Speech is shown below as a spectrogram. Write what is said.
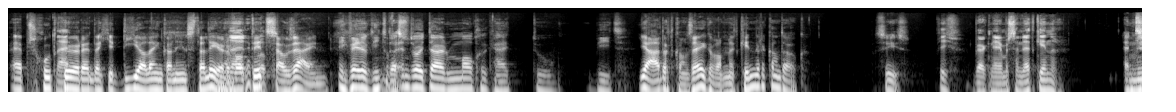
apps goedkeuren en dat je die alleen kan installeren. Nee, wat dat dit klopt. zou zijn. Ik weet ook niet of Dat is- Android daar de mogelijkheid toe biedt. Ja, dat kan zeker, want met kinderen kan het ook. Precies. Precies, werknemers zijn net kinderen. En nu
